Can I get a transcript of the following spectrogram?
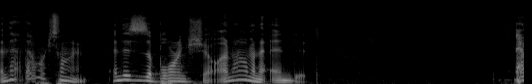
and that that works fine. And this is a boring show, and I'm gonna end it.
